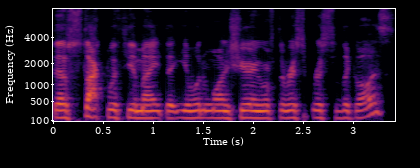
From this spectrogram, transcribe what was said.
that have stuck with you, mate, that you wouldn't mind sharing with the rest rest of the guys?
